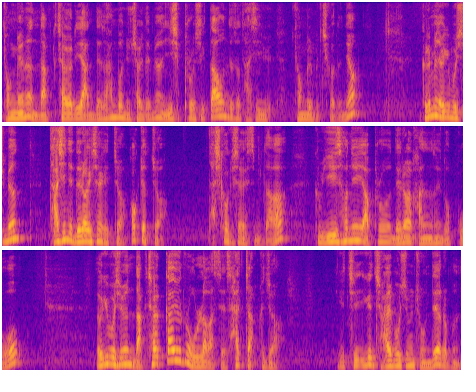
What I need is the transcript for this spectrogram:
경매는 낙찰이 안 돼서 한 번 유찰되면 20%씩 다운돼서 다시 경매를 붙이거든요. 그러면 여기 보시면 다시 이제 내려가기 시작했죠. 꺾였죠. 다시 꺾기 시작했습니다. 그럼 이 선이 앞으로 내려갈 가능성이 높고 여기 보시면 낙찰가율은 올라갔어요. 살짝 그죠? 이게, 이게 잘 보시면 좋은데 여러분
